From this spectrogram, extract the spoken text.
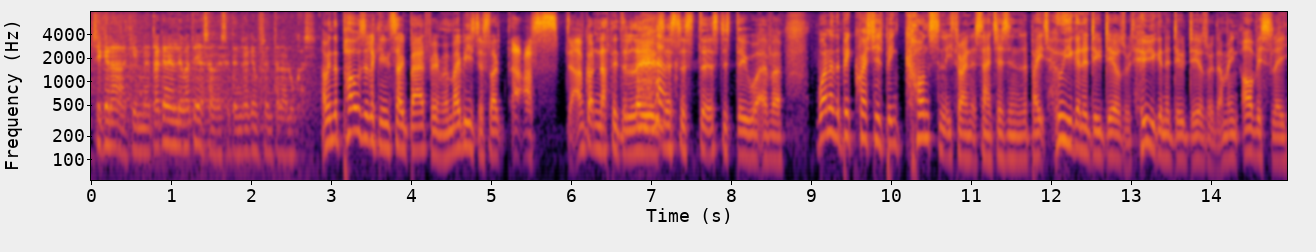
Así que nada, quien me ataque en el debate ya sabes, se tendrá que enfrentar a Lucas. I mean, the polls are looking so bad for him, and maybe he's just like, "Ah, s- I've got nothing to lose. let's just let's just do whatever. One of the big questions being constantly thrown at Sanchez in the debates: Who are you going to do deals with? Who are you going to do deals with? I mean, obviously.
